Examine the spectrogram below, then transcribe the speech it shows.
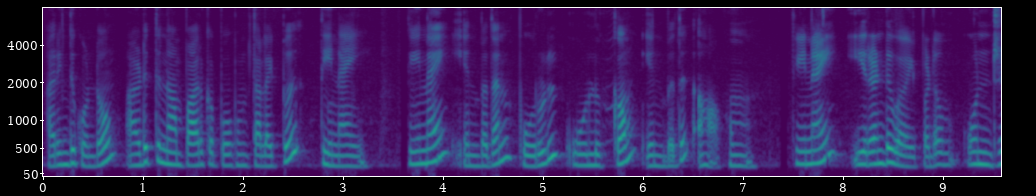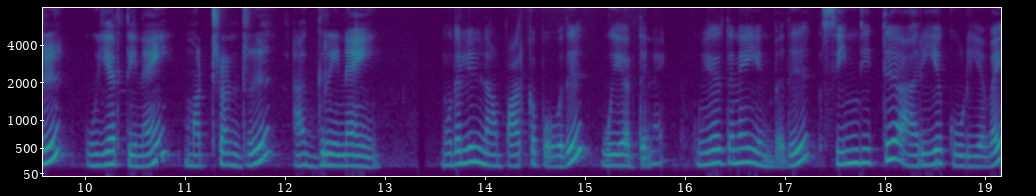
அறிந்து கொண்டோம். அடுத்து நாம் பார்க்க போகும் தலைப்பு திணை. திணை என்பதன் பொருள் ஒழுக்கம் என்பது ஆகும். திணை இரண்டு வகைப்படும். ஒன்று உயர்திணை மற்றொன்று அக்ரிணை முதலில் நாம் பார்க்க போவது உயர்திணை உயர்திணை என்பது சிந்தித்து அறியக்கூடியவை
